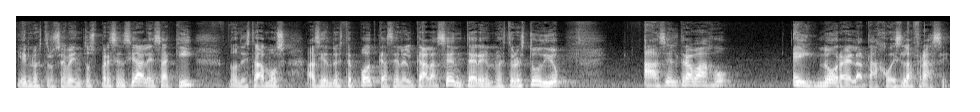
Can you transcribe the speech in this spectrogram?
y en nuestros eventos presenciales aquí, donde estamos haciendo este podcast en el Kala Center, en nuestro estudio, hace el trabajo e ignora el atajo, es la frase.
